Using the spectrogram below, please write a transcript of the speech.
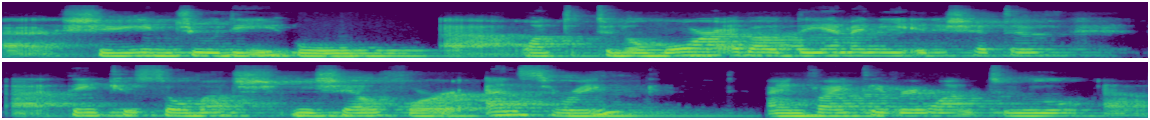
uh, Judy, who uh, wanted to know more about the Yemeni initiative. Uh, thank you so much, Michelle, for answering. I invite everyone to uh,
